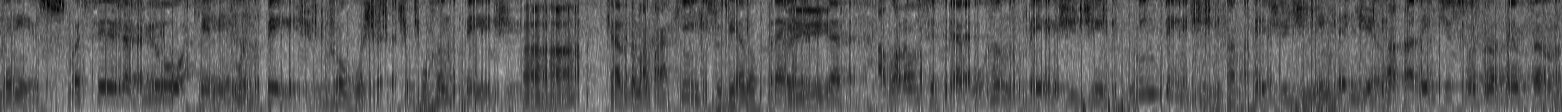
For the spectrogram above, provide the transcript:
Nem isso. Você já viu aquele Rampage, um jogo tipo Rampage? Aham. que era do macaquinho que subia no prédio, Sim. etc. Agora você pega o Rampage de Nintendo, Rampage de Nintendo, exatamente isso que você está pensando.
